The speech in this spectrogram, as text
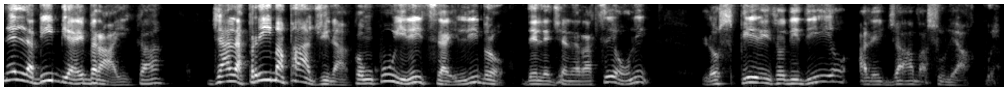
nella Bibbia ebraica Già la prima pagina con cui inizia il libro delle generazioni, lo Spirito di Dio aleggiava sulle acque.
